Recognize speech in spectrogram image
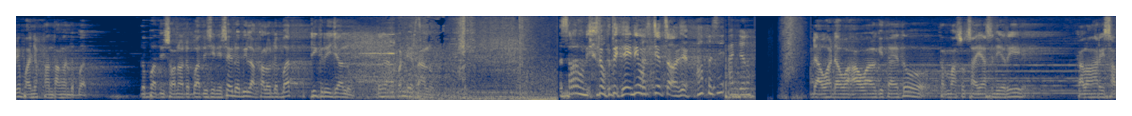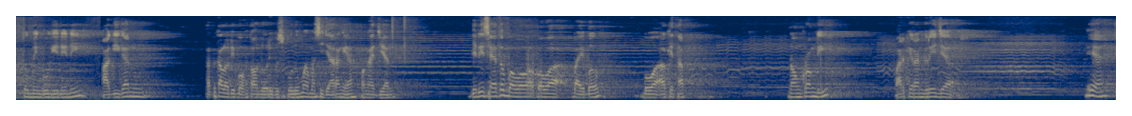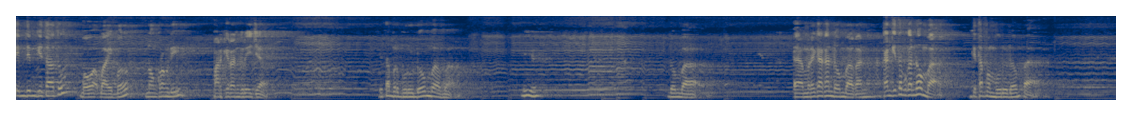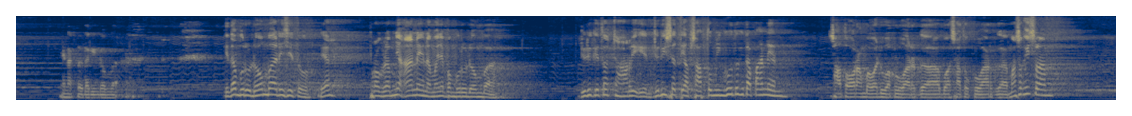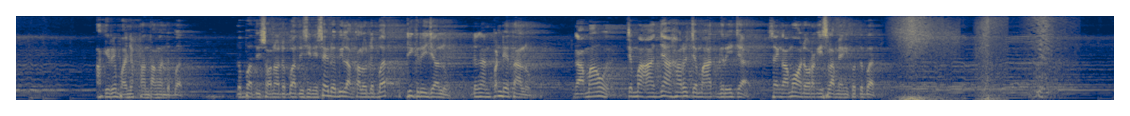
Ini banyak tantangan debat. Debat di sana, debat di sini. Saya udah bilang kalau debat di gereja lu dengan pendeta lu. Seru nih sebetulnya ini masjid soalnya. Apa sih Angel? Dakwah-dakwah awal kita itu termasuk saya sendiri kalau hari Sabtu Minggu gini nih pagi kan tapi kalau di bawah tahun 2010 mah masih jarang ya pengajian. Jadi saya tuh bawa bawa Bible, bawa Alkitab, nongkrong di parkiran gereja. Iya, tim-tim kita tuh bawa Bible, nongkrong di parkiran gereja. Kita berburu domba, Pak. Iya. Domba. Eh, mereka kan domba kan? Kan kita bukan domba. Kita pemburu domba. Enak tuh daging domba. Kita buru domba di situ, ya. Programnya aneh namanya pemburu domba. Jadi kita cariin. Jadi setiap Sabtu Minggu tuh kita panen. Satu orang bawa dua keluarga, bawa satu keluarga, masuk Islam. Akhirnya banyak tantangan debat. Debat di sana, debat di sini. Saya udah bilang kalau debat di gereja lu dengan pendeta lu. Gak mau jemaatnya harus jemaat gereja. Saya nggak mau ada orang Islam yang ikut debat.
